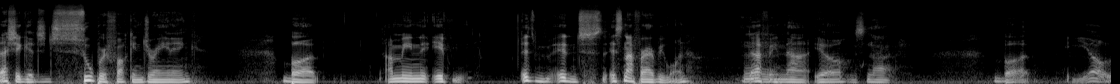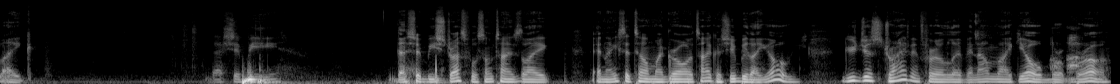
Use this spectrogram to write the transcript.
that shit gets super fucking draining. But I mean, if it's it's it's not for everyone, definitely not, yo. It's not. But yo, like that should be that should be stressful sometimes. Like, and I used to tell my girl all the time because she'd be like, "Yo, you're just driving for a living." I'm like, "Yo, bro, bro,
